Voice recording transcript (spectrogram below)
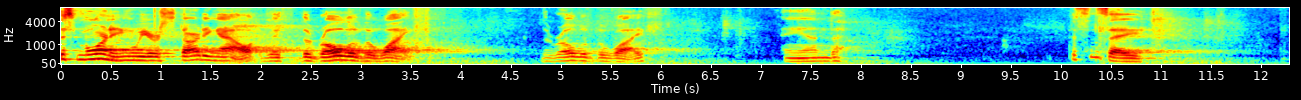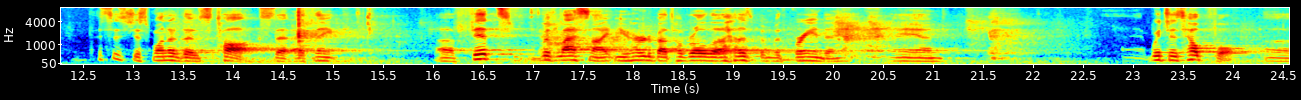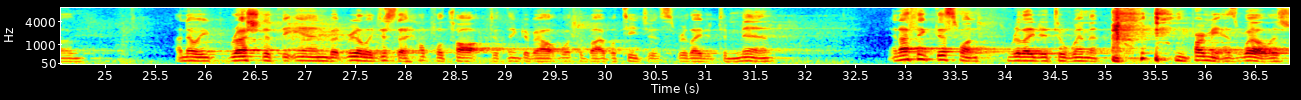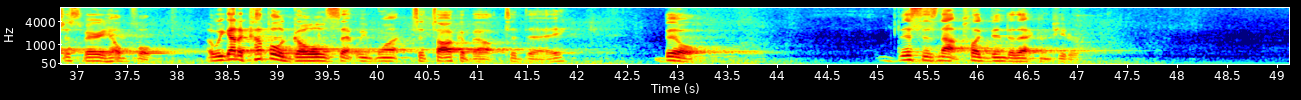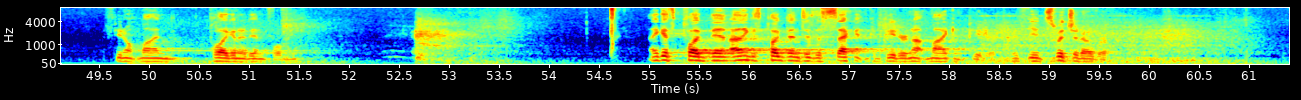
This morning we are starting out with the role of the wife. The role of the wife. And this is a this is just one of those talks that I think uh, fits with last night. You heard about the role of the husband with Brandon, and which is helpful. Um, I know he rushed at the end, but really just a helpful talk to think about what the Bible teaches related to men. And I think this one related to women, pardon me, as well, is just very helpful. Uh, we got a couple of goals that we want to talk about today. Bill, this is not plugged into that computer. If you don't mind plugging it in for me. I think it's plugged in. I think it's plugged into the second computer, not my computer. If you'd switch it over.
